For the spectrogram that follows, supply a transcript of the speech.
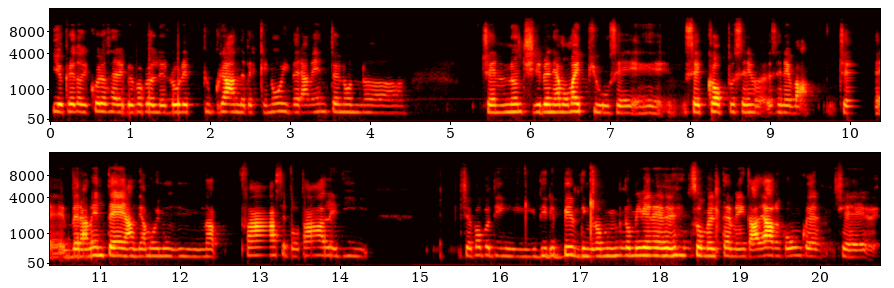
io credo che quello sarebbe proprio l'errore più grande perché noi veramente non, cioè, non ci riprendiamo mai più se, se Klopp se ne, se ne va. Cioè, veramente andiamo in un, una fase totale di, cioè proprio di, di rebuilding, non, non, mi viene insomma il tema in italiano, comunque cioè,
